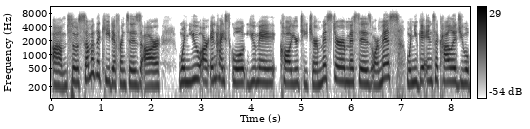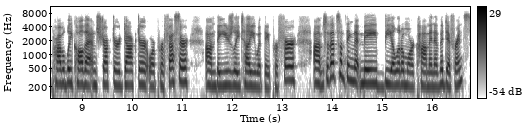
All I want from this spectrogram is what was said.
Um, so some of the key differences are when you are in high school, you may call your teacher Mr., Mrs., or Miss. When you get into college, you will probably call that instructor doctor or professor. Um, they usually tell you what they prefer. Um, so that's something that may be a little more common of a difference.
